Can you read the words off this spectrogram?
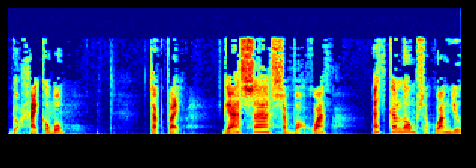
đoạn 2 câu 4. Thật vậy, Gaza sẽ bỏ quan, Escalon sẽ quan du,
